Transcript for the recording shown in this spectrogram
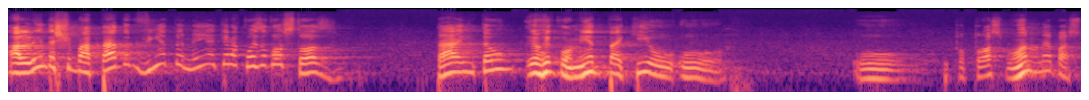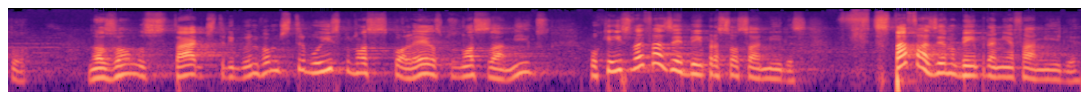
além da chibatada, vinha também aquela coisa gostosa. Tá? Então, eu recomendo, está aqui o, o, o, o próximo ano, né, pastor? Nós vamos estar distribuindo, vamos distribuir isso para os nossos colegas, para os nossos amigos, porque isso vai fazer bem para as suas famílias. Está fazendo bem para a minha família.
